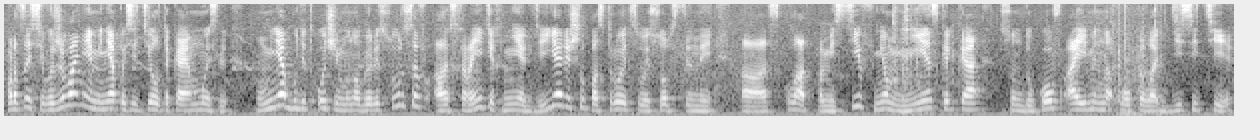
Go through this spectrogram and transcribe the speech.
В процессе выживания меня посетила такая мысль. У меня будет очень много ресурсов, а сохранить их негде. Я решил построить свой собственный э, склад, поместив в нем несколько сундуков, а именно около 10. И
